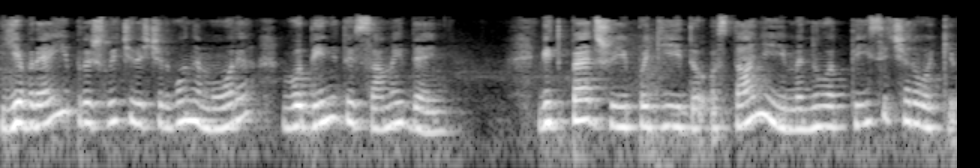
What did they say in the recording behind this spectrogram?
Євреї пройшли через Червоне море в один і той самий день. Від першої події до останньої минуло тисяча років.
